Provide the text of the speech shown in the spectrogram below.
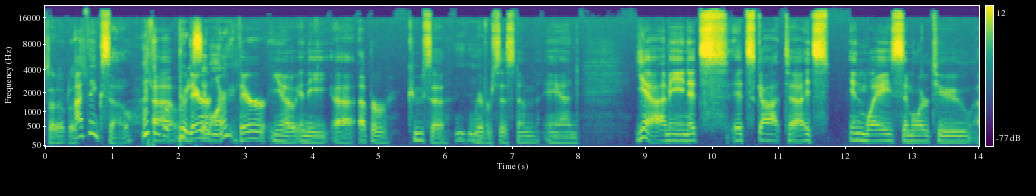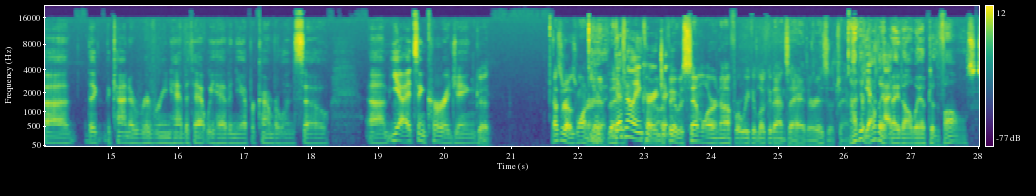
setup does? I think so. I think we're pretty they're, similar. They're you know in the uh, upper Coosa Mm-hmm. River system, and yeah, I mean it's it's got uh, it's in ways similar to uh, the the kind of riverine habitat we have in the Upper Cumberland. So um, yeah, it's encouraging. Good. That's what I was wondering. Yeah, they- definitely you know, encouraging. if it was similar enough where we could look at that and say, "Hey, there is a chance." I didn't Yeah, know they I- made all the way up to the falls.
